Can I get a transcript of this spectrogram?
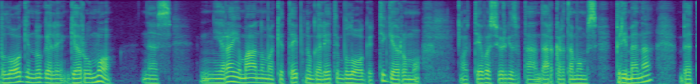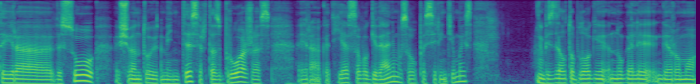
blogį nugali gerumu, nes nėra įmanoma kitaip nugalėti blogiu, tik gerumu. O tėvas Jurgis tą dar kartą mums primena, bet tai yra visų šventųjų mintis ir tas bruožas yra, kad jie savo gyvenimu, savo pasirinkimais vis dėlto blogį nugali gerumu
